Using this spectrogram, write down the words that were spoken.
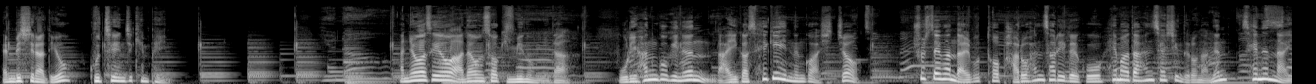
MBC 라디오 Good Change 캠페인 안녕하세요. 아나운서 김민호입니다. 우리 한국인은 나이가 3개 있는 거 아시죠? 출생한 날부터 바로 한 살이 되고 해마다 한 살씩 늘어나는 세는 나이.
